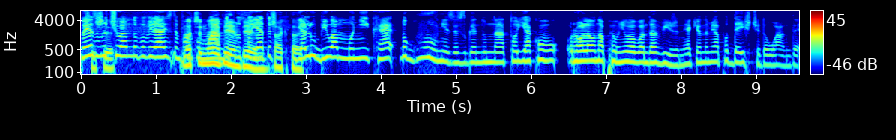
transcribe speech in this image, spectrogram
No ja zwróciłam, no bo ja jestem fanką Znaczy, no ja Wandy, wiem, wiem, ja też, tak, tak. ja lubiłam Monikę, no głównie ze względu na to, jaką rolę ona pełniła w WandaVision, jakie ona miała podejście do Wandy.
